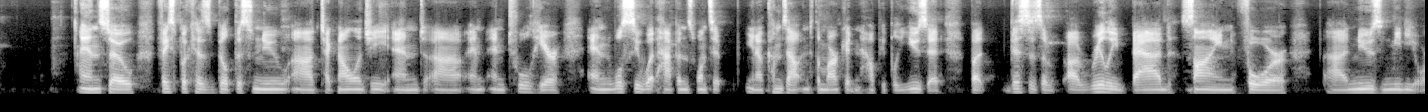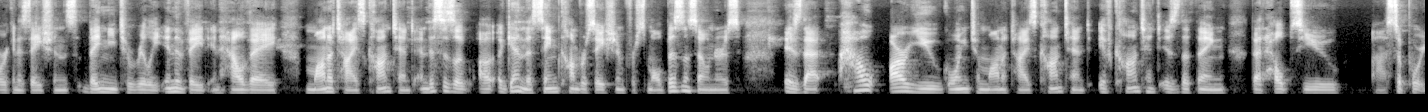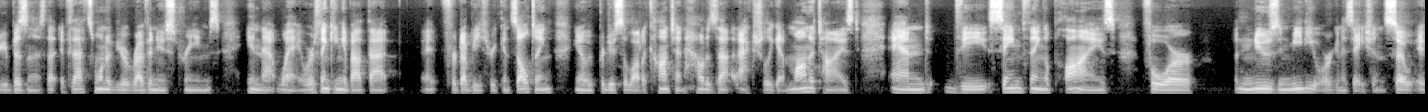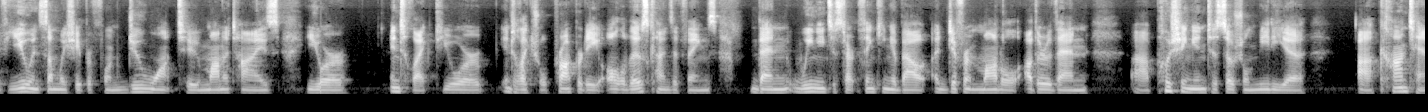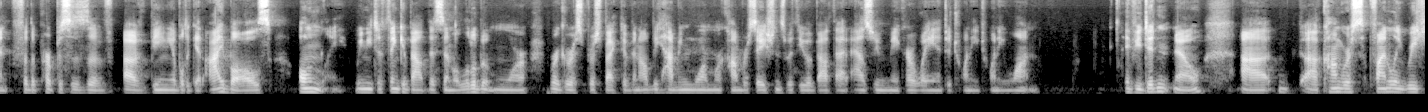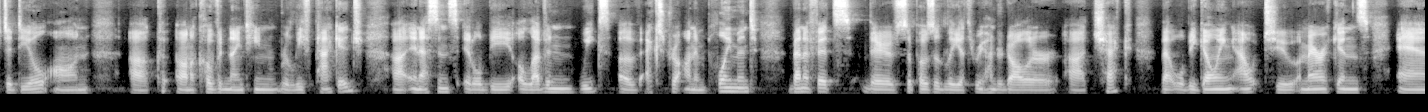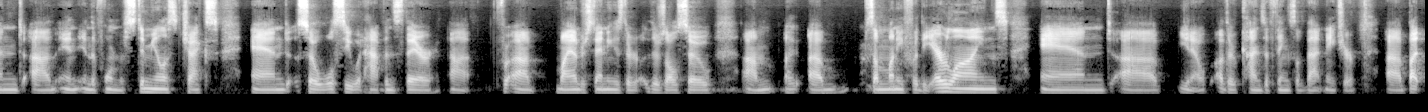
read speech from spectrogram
and so Facebook has built this new uh, technology and uh, and and tool here, and we'll see what happens once it you know comes out into the market and how people use it. But this is a, a really bad sign for uh, news and media organizations. They need to really innovate in how they monetize content. And this is a, a, again the same conversation for small business owners: is that how are you going to monetize content if content is the thing that helps you uh, support your business that if that's one of your revenue streams in that way. We're thinking about that eh, for w3 consulting. You know we produce a lot of content. How does that actually get monetized? And the same thing applies for news and media organizations. So if you in some way shape or form do want to monetize your intellect, your intellectual property, all of those kinds of things, then we need to start thinking about a different model other than uh, pushing into social media uh, content for the purposes of of being able to get eyeballs only. We need to think about this in a little bit more rigorous perspective, and I'll be having more and more conversations with you about that as we make our way into 2021. If you didn't know, uh, uh, Congress finally reached a deal on uh, on a COVID 19 relief package. Uh, in essence, it'll be 11 weeks of extra unemployment benefits. There's supposedly a $300 uh, check that will be going out to Americans and uh, in, in the form of stimulus checks. And so we'll see what happens there for, uh, my understanding is there, there's also um, some money for the airlines and uh, you know other kinds of things of that nature. Uh, but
